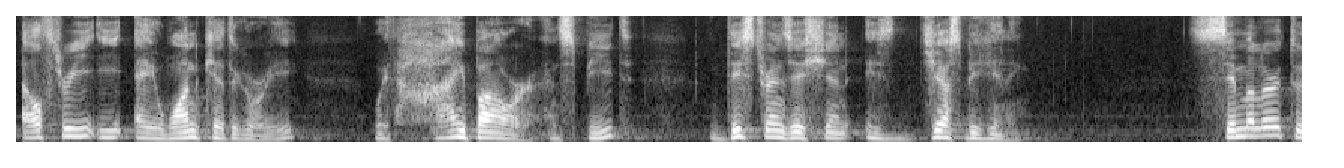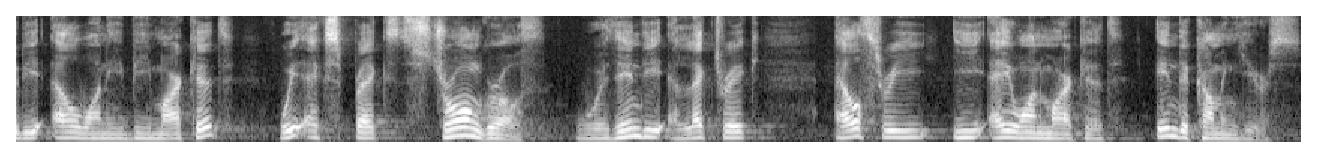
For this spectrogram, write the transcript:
L3e-A1 category, with high power and speed, this transition is just beginning. Similar to the L1e-B market, we expect strong growth within the electric L3e-A1 market in the coming years.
